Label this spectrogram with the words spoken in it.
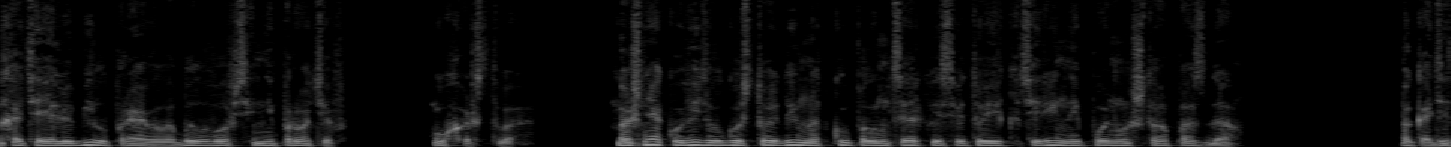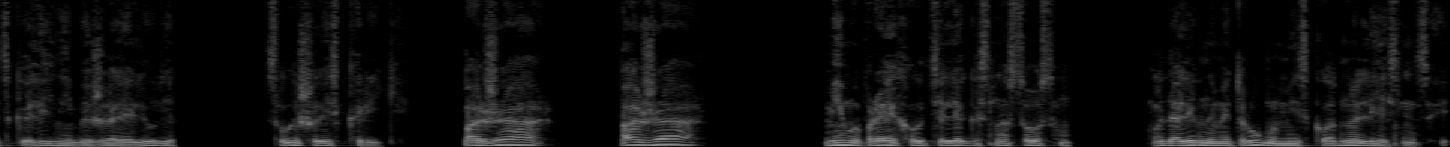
хотя и любил правила, был вовсе не против ухорства. Башняк увидел густой дым над куполом церкви святой Екатерины и понял, что опоздал. По кадетской линии бежали люди, слышались крики. «Пожар! Пожар!» Мимо проехала телега с насосом, водоливными трубами и складной лестницей.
